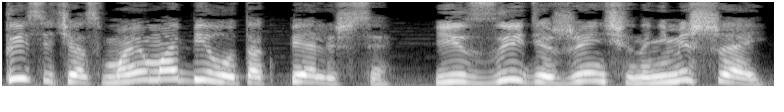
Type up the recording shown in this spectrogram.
«Ты сейчас в мою мобилу так пялишься! Изыди, женщина, не мешай!»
